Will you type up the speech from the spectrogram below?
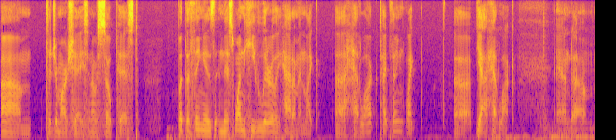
Um, to Ja'Marr Chase, and I was so pissed. But the thing is, in this one, he literally had him in like a headlock type thing, like uh, yeah, headlock, and um,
